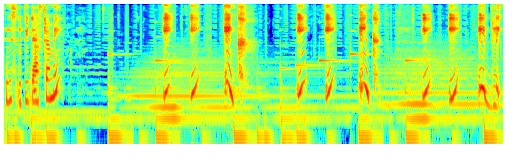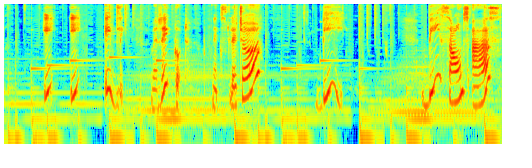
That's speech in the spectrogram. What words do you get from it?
Please repeat after me. E, E, ink. E, E, ink. E, E, idli. E, E, idli. Very good. Next letter B. B sounds as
